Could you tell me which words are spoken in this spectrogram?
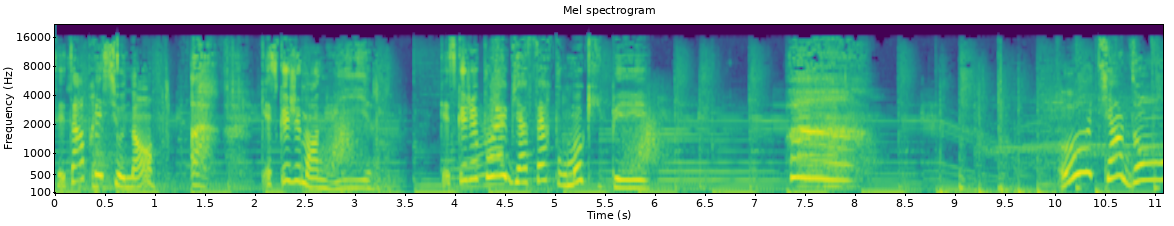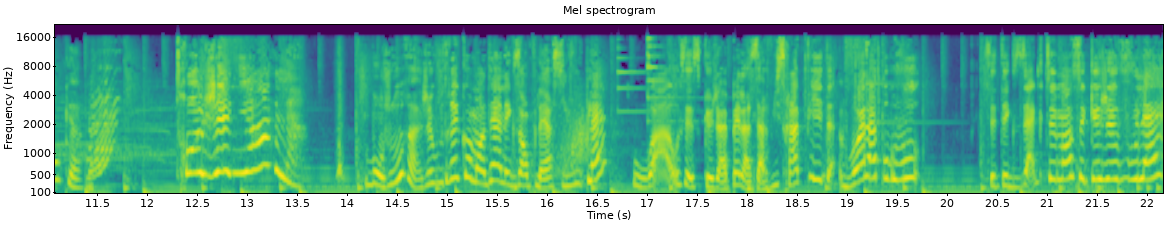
C'est impressionnant. Ah, qu'est-ce que je m'ennuie. Qu'est-ce que je pourrais bien faire pour m'occuper? Oh, tiens donc Trop génial Bonjour, je voudrais commander un exemplaire, s'il vous plaît. Waouh, c'est ce que j'appelle un service rapide. Voilà pour vous. C'est exactement ce que je voulais.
